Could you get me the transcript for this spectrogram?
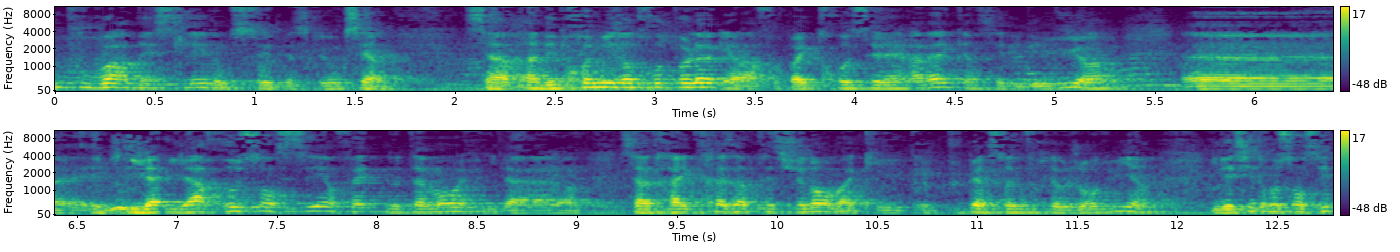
pouvoir déceler, donc c'est parce que donc c'est un, des premiers anthropologues. Alors, faut pas être trop sévère avec, hein, c'est les débuts. Hein. Euh, il a, il recensé en fait, notamment, il a, c'est un travail très impressionnant, bah, que plus personne ferait aujourd'hui. Hein. Il a essayé de recenser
